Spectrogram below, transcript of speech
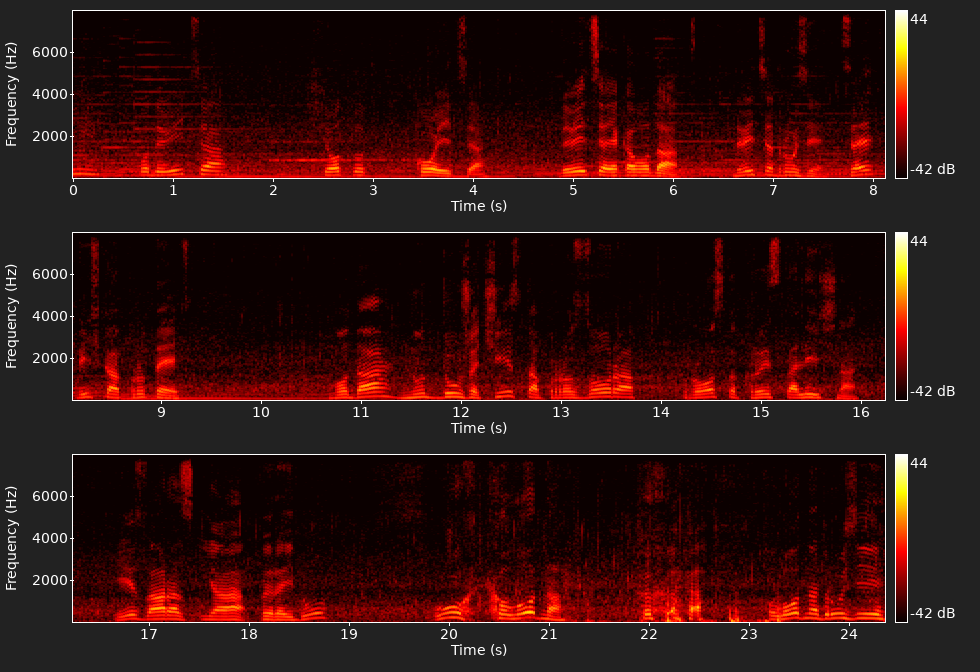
І подивіться, що тут коїться. Дивіться, яка вода. Дивіться, друзі, це річка Прутець. Вода ну дуже чиста, прозора, просто кристалічна. І зараз я перейду. Ух, холодна. Холодна, друзі.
